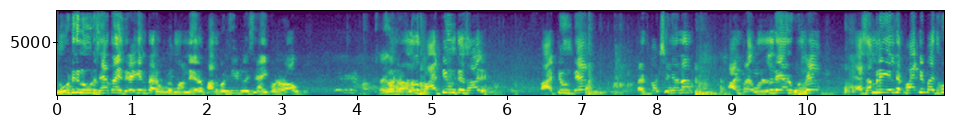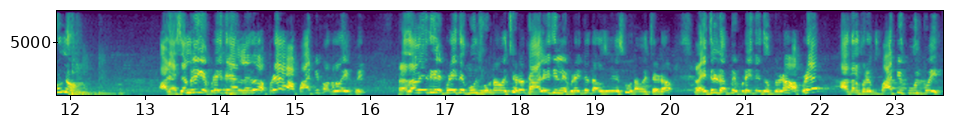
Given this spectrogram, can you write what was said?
నూటికి నూరు శాతం వ్యతిరేకిస్తారు. మొన్న ఏదో పదకొండు సీట్లు వచ్చినాయి అవి కూడా రావు. పార్టీ ఉంటే చాలు. పార్టీ ఉంటే ప్రతిపక్షంగానో ఆడు ఉంది అనుకుంటే అసెంబ్లీకి వెళ్తే పార్టీ బతుకుంటున్నాం. ఆడు అసెంబ్లీకి ఎప్పుడైతే వెళ్ళలేదో అప్పుడే ఆ పార్టీ పతనం అయిపోయి. ప్రజావేదికలు ఎప్పుడైతే కూల్చుకుంటా వచ్చాడో కాలేజీలను ఎప్పుడైతే ధ్వంసం చేసుకుంటా వచ్చాడో రైతుల డబ్బు ఎప్పుడైతే దొబ్బాడో అప్పుడే అతను ప్ర- పార్టీ కూలిపోయింది.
